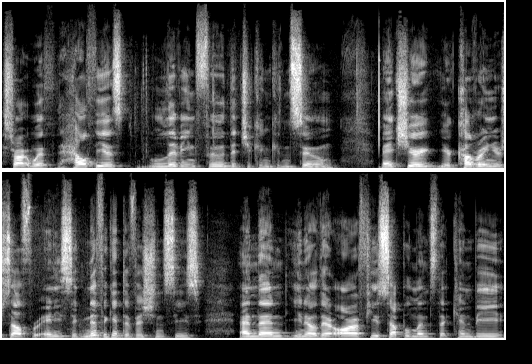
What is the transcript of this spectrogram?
Start with the healthiest living food that you can consume. Make sure you're covering yourself for any significant deficiencies. And then, you know, there are a few supplements that can be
